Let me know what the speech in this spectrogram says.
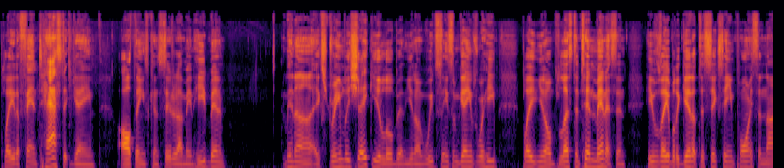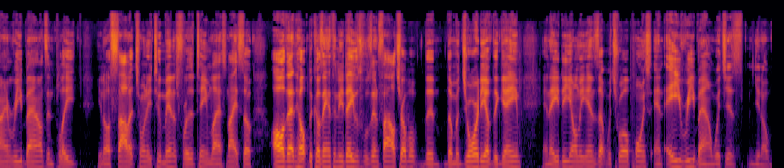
played a fantastic game all things considered. I mean, he'd been been uh, extremely shaky a little bit. You know, we've seen some games where he played, you know, less than 10 minutes, and he was able to get up to 16 points and nine rebounds and played, you know, a solid 22 minutes for the team last night. So all that helped because Anthony Davis was in foul trouble the the majority of the game, and AD only ends up with 12 points and a rebound, which is, you know,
